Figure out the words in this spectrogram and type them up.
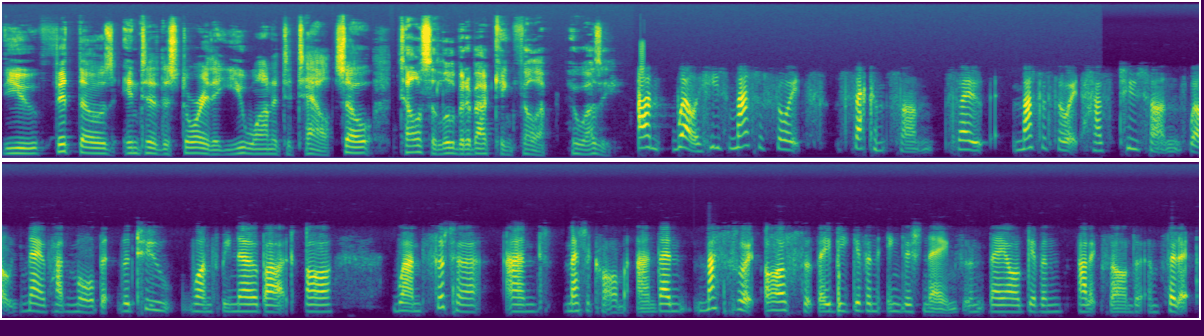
You fit those into the story that you wanted to tell. So tell us a little bit about King Philip. Who was he? Um, well, he's Massasoit's second son. So Massasoit has two sons. Well, he may have had more, but the two ones we know about are Wamsutta and Metacom. And then Massasoit asks that they be given English names, and they are given Alexander and Philip.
